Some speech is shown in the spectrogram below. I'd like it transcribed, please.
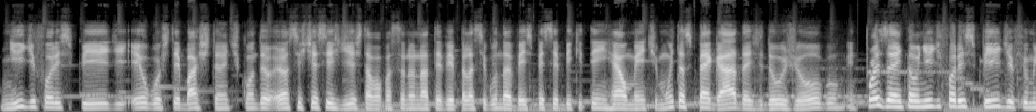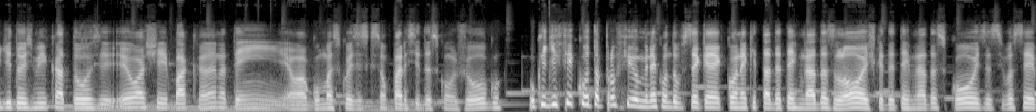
Need for Speed, eu gostei bastante. Quando eu, assisti esses dias, estava passando na TV pela segunda vez, percebi que tem realmente muitas pegadas do jogo. Pois é, então Need for Speed, o filme de 2014, eu achei bacana. Tem algumas coisas que são parecidas com o jogo. O que dificulta pro filme, né? Quando você quer conectar determinadas lógicas, determinadas coisas. Se você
